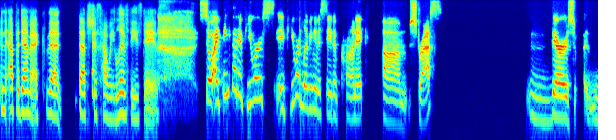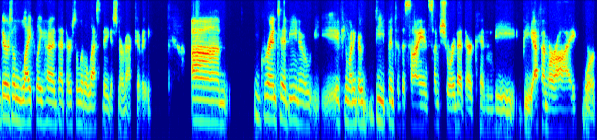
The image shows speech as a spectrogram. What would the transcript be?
an epidemic that that's just how we live these days? So I think that if you are if you are living in a state of chronic um, stress, there's there's a likelihood that there's a little less vagus nerve activity. Um, granted, you know, if you want to go deep into the science, I'm sure that there can be be fMRI work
